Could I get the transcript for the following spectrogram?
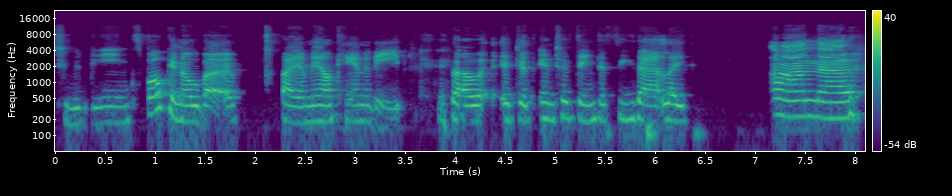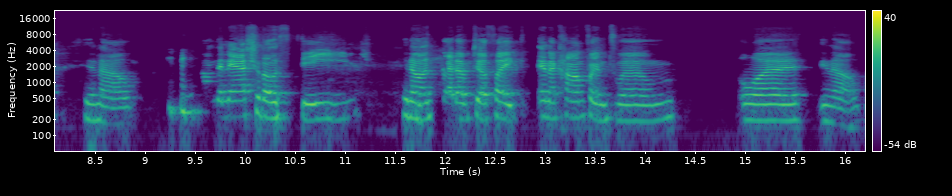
she was being spoken over by a male candidate. so it's just interesting to see that, like, on the, you know, on the national stage, you know, instead of just like in a conference room or, you know,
